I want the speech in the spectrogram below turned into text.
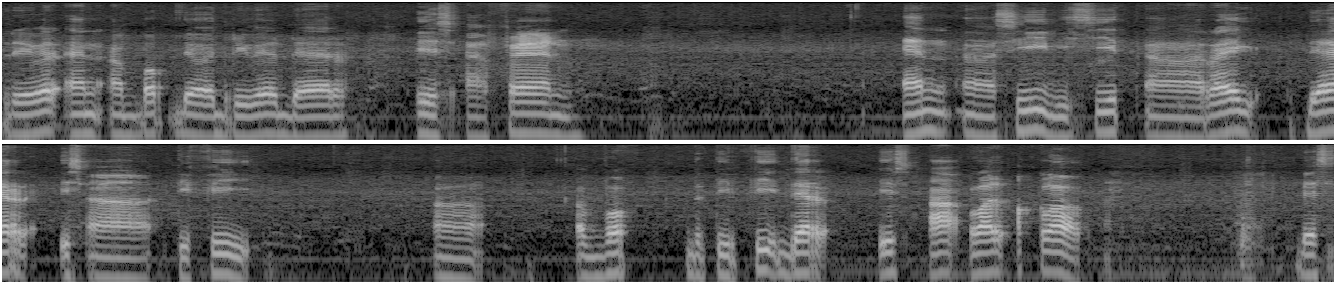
drawer, and above the drawer, there is a fan. And uh, she visit uh, right there is a TV uh, above the TV there is a wall clock Best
